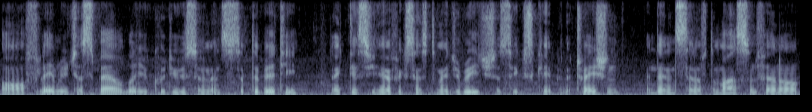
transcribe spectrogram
of Flame Reach as but you could use Element Susceptibility. Like this you have access to Major Breach, the 6k penetration, and then instead of the Master Inferno,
